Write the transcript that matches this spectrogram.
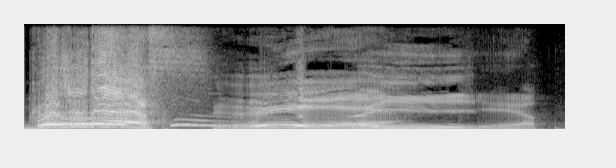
50です。はい、はい、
